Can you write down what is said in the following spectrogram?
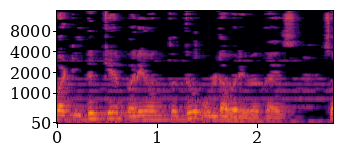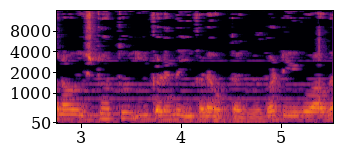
ಬಟ್ ಇದಕ್ಕೆ ಬರೆಯುವಂಥದ್ದು ಉಲ್ಟಾ ಬರೀಬೇಕು ಗೈಸ್ ಸೊ ನಾವು ಇಷ್ಟೊತ್ತು ಈ ಕಡೆಯಿಂದ ಈ ಕಡೆ ಹೋಗ್ತಾ ಇದ್ವಿ. ಬಟ್ ಇವಾಗ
